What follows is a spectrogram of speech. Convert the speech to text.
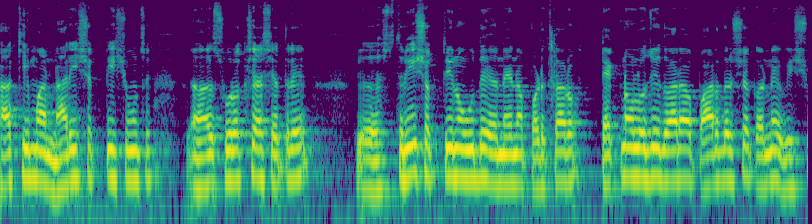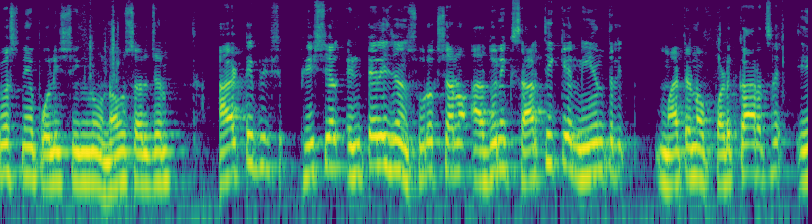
ખાખીમાં નારી શક્તિ શું છે? સુરક્ષા ક્ષેત્રે સ્ત્રી શક્તિનો ઉદય અને એના પડકારો ટેકનોલોજી દ્વારા પારદર્શક અને વિશ્વસનીય પોલિસિંગનું નવસર્જન આર્ટિફિશિયલ ઇન્ટેલિજન્સ સુરક્ષાનો આધુનિક સાર્થિક કે નિયંત્રિત માટેનો પડકાર છે, એ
